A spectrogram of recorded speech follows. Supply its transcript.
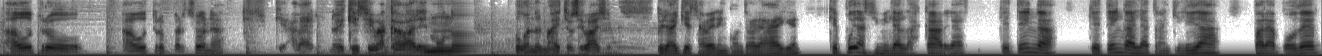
a otro, a otra persona, que, a ver, no es que se va a acabar el mundo cuando el maestro se vaya, pero hay que saber encontrar a alguien que pueda asimilar las cargas, que tenga, que tenga la tranquilidad para poder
